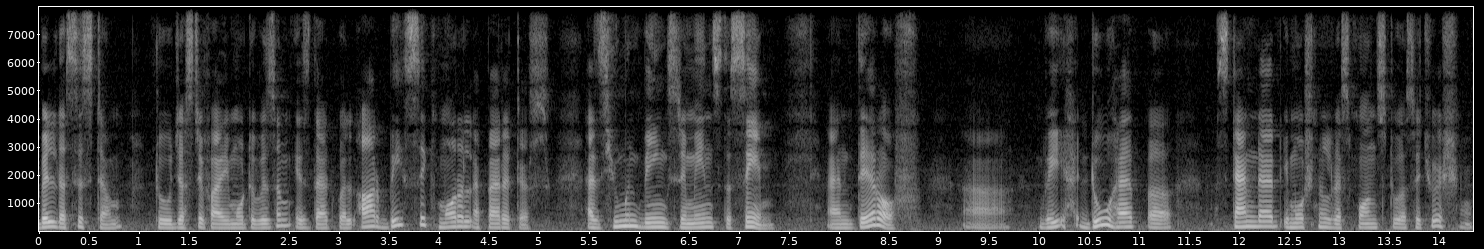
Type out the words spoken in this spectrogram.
build a system to justify emotivism is that well our basic moral apparatus as human beings remains the same and thereof uh, we do have a standard emotional response to a situation.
